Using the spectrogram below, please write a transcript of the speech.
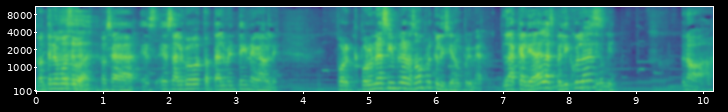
No tenemos duda. O sea, es, es algo totalmente innegable. Por, por una simple razón, porque lo hicieron primero. La calidad de las películas. Bien. No.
